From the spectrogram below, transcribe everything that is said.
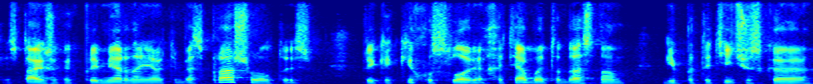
То есть так же, как примерно я у тебя спрашивал, то есть при каких условиях, хотя бы это даст нам гипотетическое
